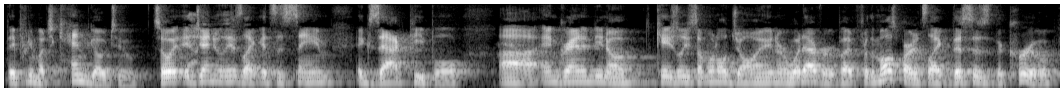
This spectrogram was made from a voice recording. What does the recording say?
they pretty much can go to. So it, yeah. it genuinely is like it's the same exact people uh, and granted, you know, occasionally someone will join or whatever, but for the most part, it's like this is the crew,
